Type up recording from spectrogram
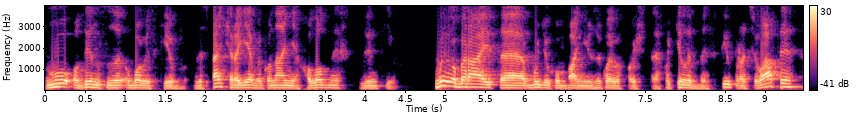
Тому один з обов'язків диспетчера є виконання холодних дзвінків. Ви обираєте будь-яку компанію, з якою ви хочете, хотіли б співпрацювати,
